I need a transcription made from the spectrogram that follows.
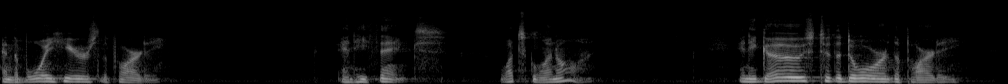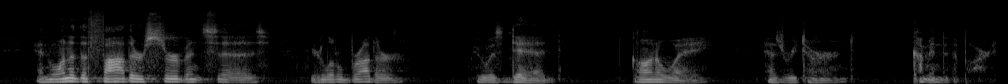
And the boy hears the party. And he thinks, what's going on? And he goes to the door of the party. And one of the father's servants says, Your little brother, who was dead, gone away, has returned. Come into the party.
